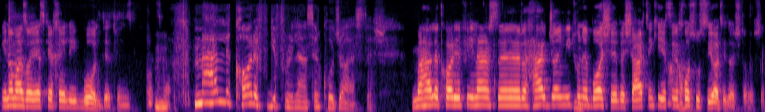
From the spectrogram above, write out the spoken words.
اینا مزایایی است که خیلی bold ه تو این محل کار یه فریلنسر کجا هستش؟ محل کاری فریلنسر هر جایی می‌تونه باشه به شرط اینکه یه سری خصوصیاتی داشته باشه.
